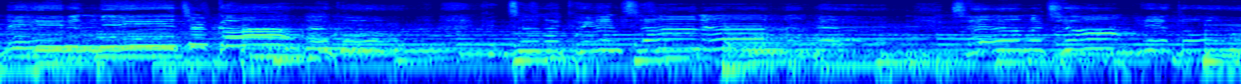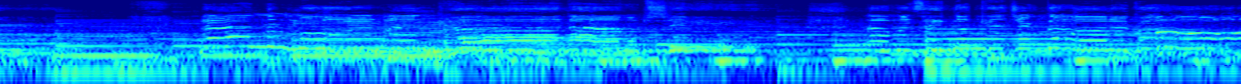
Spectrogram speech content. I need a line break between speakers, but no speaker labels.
내일은 잊을 거라고 괜찮아 괜찮아 하면 삶을 정해도 난 눈물만 변함없이 나만 생각해줄 거라고.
